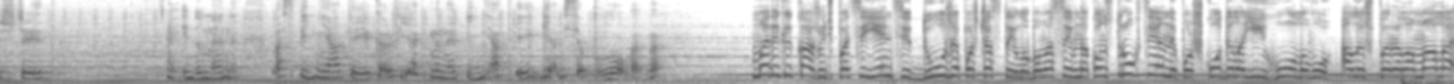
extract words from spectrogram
щит. І до мене вас підняти. Я кажу, як мене підняти, як я вся поломана. Медики кажуть, пацієнтці дуже пощастило, бо масивна конструкція не пошкодила їй голову, але ж переламала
